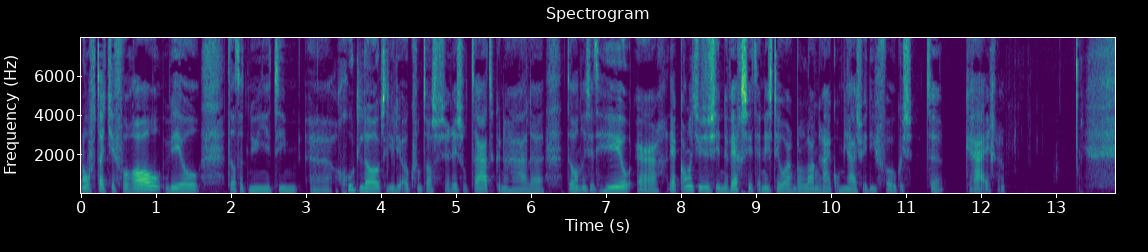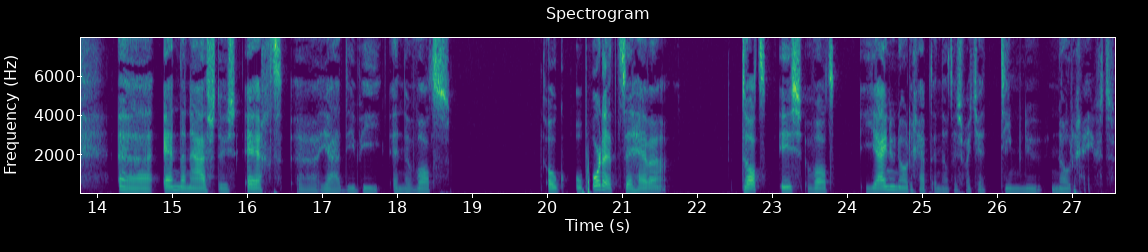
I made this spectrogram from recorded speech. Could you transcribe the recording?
of dat je vooral wil dat het nu in je team uh, goed loopt. En jullie ook fantastische resultaten kunnen halen. Dan is het heel erg. Ja, kan het je dus in de weg zitten. En is het heel erg belangrijk om juist weer die focus te krijgen. Uh, en daarnaast dus echt uh, ja, die wie en de wat ook op orde te hebben. Dat is wat jij nu nodig hebt en dat is wat je team nu nodig heeft.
